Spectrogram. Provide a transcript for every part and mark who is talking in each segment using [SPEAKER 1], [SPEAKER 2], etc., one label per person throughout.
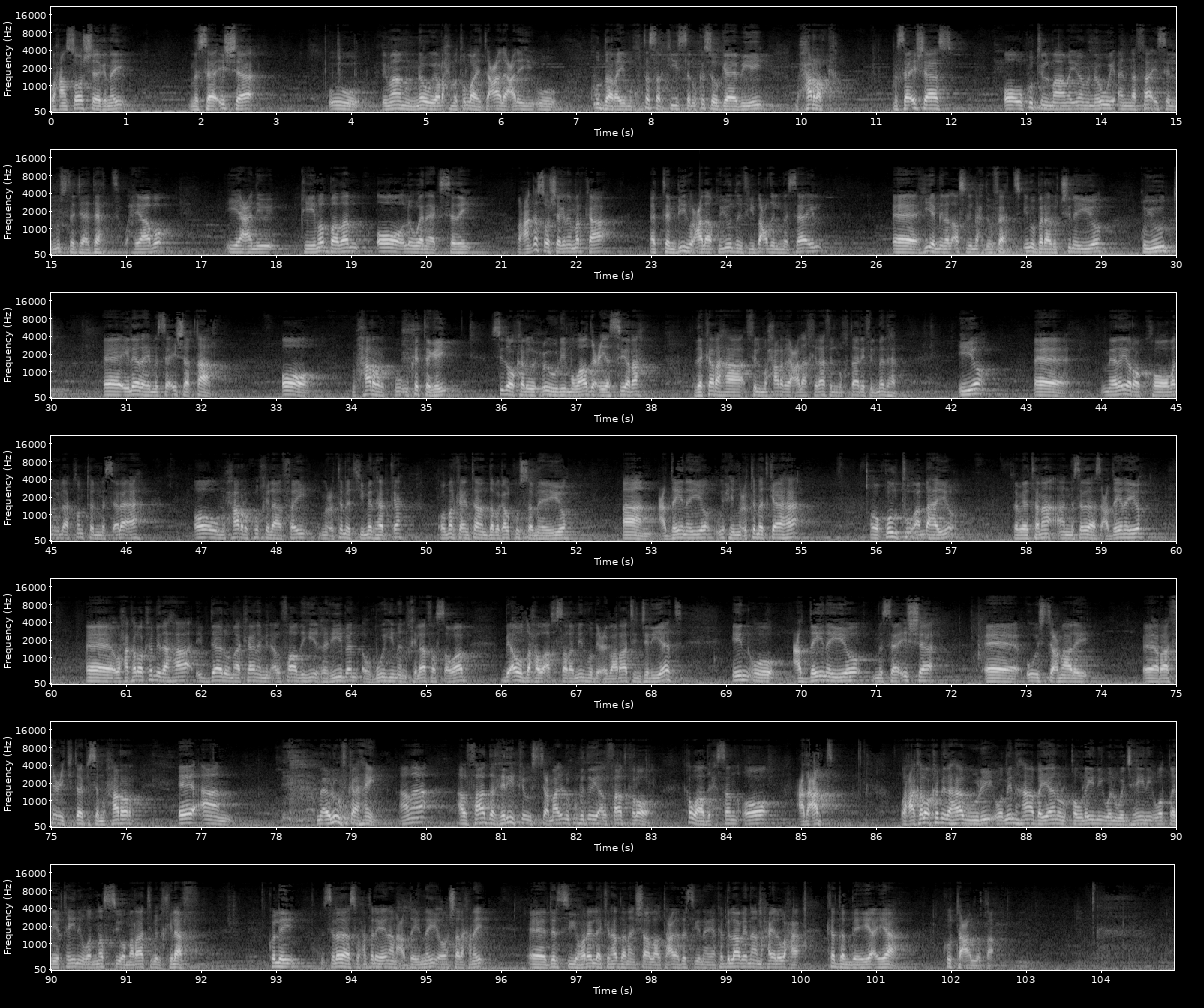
[SPEAKER 1] waxaan soo sheegnay masaa-isha uu imaamu nawowi raxmat ullaahi tacaala calayhi uu ku daray mukhtasarkiisan uu ka soo gaabiyey muxararka masaa-ishaas oo uu ku tilmaamay imaamu nawowi annafa'is almustajaadaat waxyaabo yacni qiimo badan oo la wanaagsaday. Waxaan ka soo sheegnay markaa altanbiihu calaa quyuudin fi bacdi almasaa'il hiya min alasli maxduufaat inuu baraarujinayo quyuud ay leedahay masaa-isha qaar oo muxararku uu ka tegey sidoo kale wuxuu yihi mawaadic yasiira dakarahaa fi lmuxarari calى khilaafi اlmukhtaari fi اlmadhab iyo meelo yaroo kooban ilaa konton mas'ale ah oo uu muxarar ku khilaafay muctamadkii madhabka oo marka intaan dabagal ku sameeyo aan caddaynayo wixii muctamadka ahaa oo qultu aan dhahayo dabeetana aan masaladaas caddaynayo waxaa kaloo ka mid ahaa ibdaalu ma kana min alfaadihi gariiba aw muhiman khilaafa الsawaab biawdaxa waaksara minhu bicibaaraatin jaliyaat. In uu caddaynayo masaa-isha uu isticmaalay raafici kitaabkiisa muxarar ee aan ma'luufka ahayn ama alfaadda hariibka uu isticmaalay inuu ku bedelayo alfaad kaloo ka waadixsan oo cadcad waxaa kaloo ka mid ahaa buu yihi waminha bayaanu اlqowleyni wاlwajhayni wاطariiqayni wالnasi wamaraatib اlkhilaaf kolley masaladaas waxaan filaya inaan caddaynay oon sharaxnay darsigii hore lakiin haddana insha allahu tacala darsigeena ayaan ka bilaabayna maxaa yaele waxa ka dambeeya ayaa ku tacalluqa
